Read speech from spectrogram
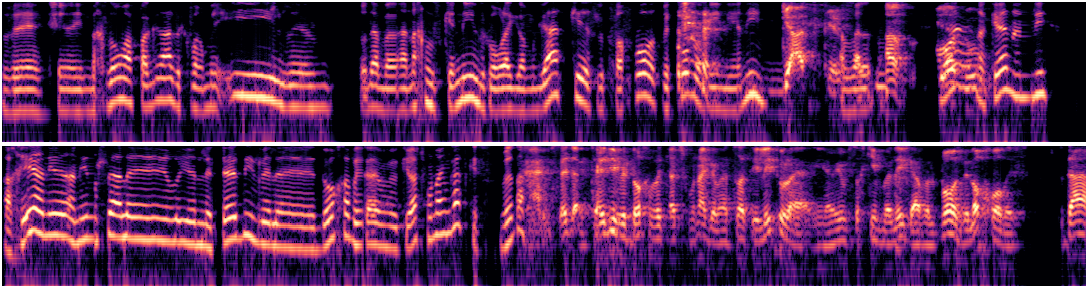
וכשנחזור מהפגרה זה כבר מעיל, אתה יודע, אנחנו זקנים, זה אולי גם גטקס וכפפות וכובע ועניינים. גטקס. אבל... אה, כן, כן, אני... אחי, אני, אני נוסע לטדי ולדוחה וקריית שמונה עם גטקס, בטח. אה, בסדר, טדי ודוחה וקריית שמונה, גם נצרת עילית אולי, היו משחקים בליגה, אבל בוא, זה לא חורף. אתה יודע,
